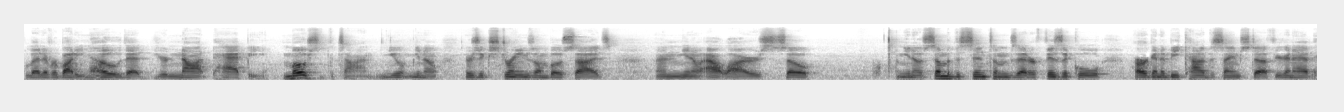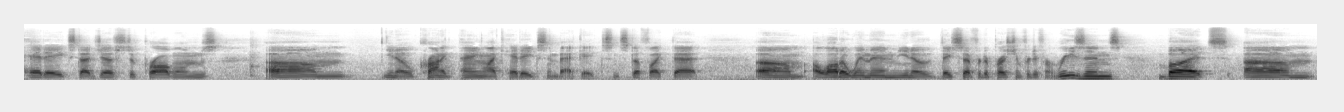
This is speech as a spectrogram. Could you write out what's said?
let everybody know that you're not happy most of the time. You you know, there's extremes on both sides, and you know outliers. So, you know, some of the symptoms that are physical are going to be kind of the same stuff. You're going to have headaches, digestive problems, um, you know, chronic pain like headaches and backaches and stuff like that. Um, a lot of women, you know, they suffer depression for different reasons, but um,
